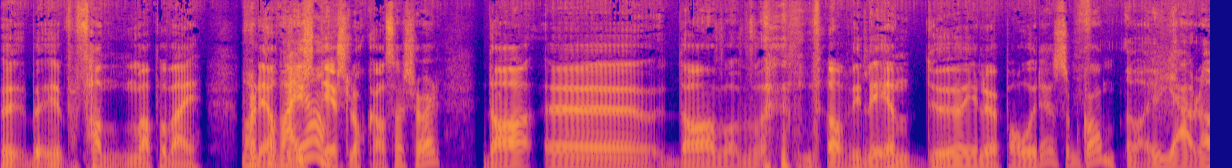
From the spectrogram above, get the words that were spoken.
Eh, Fanden var på vei. Var Fordi på vei, hvis ja? det slokka av seg sjøl, da, øh, da, da ville en dø i løpet av året som kom. Det var jo jævla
